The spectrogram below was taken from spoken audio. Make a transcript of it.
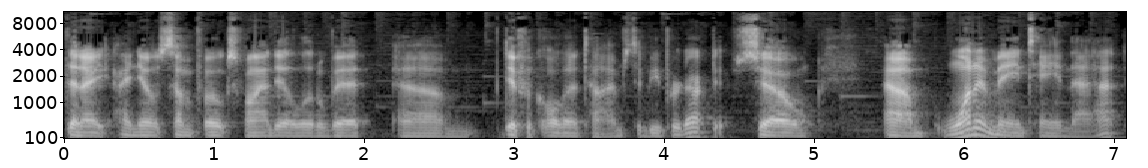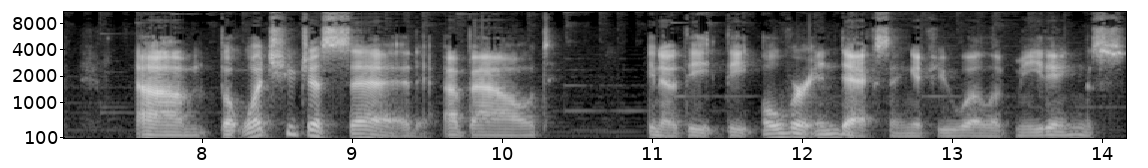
then I, I know some folks find it a little bit um, difficult at times to be productive. So, um, want to maintain that. Um, but what you just said about you know the the over indexing if you will of meetings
